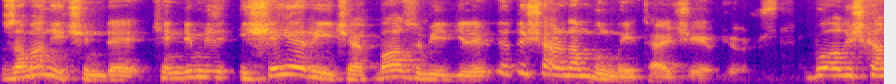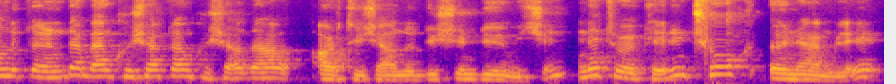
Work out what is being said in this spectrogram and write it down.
zaman içinde kendimiz işe yarayacak bazı bilgileri de dışarıdan bulmayı tercih ediyoruz. Bu alışkanlıkların da ben kuşaktan kuşağa daha artacağını düşündüğüm için networklerin çok önemli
